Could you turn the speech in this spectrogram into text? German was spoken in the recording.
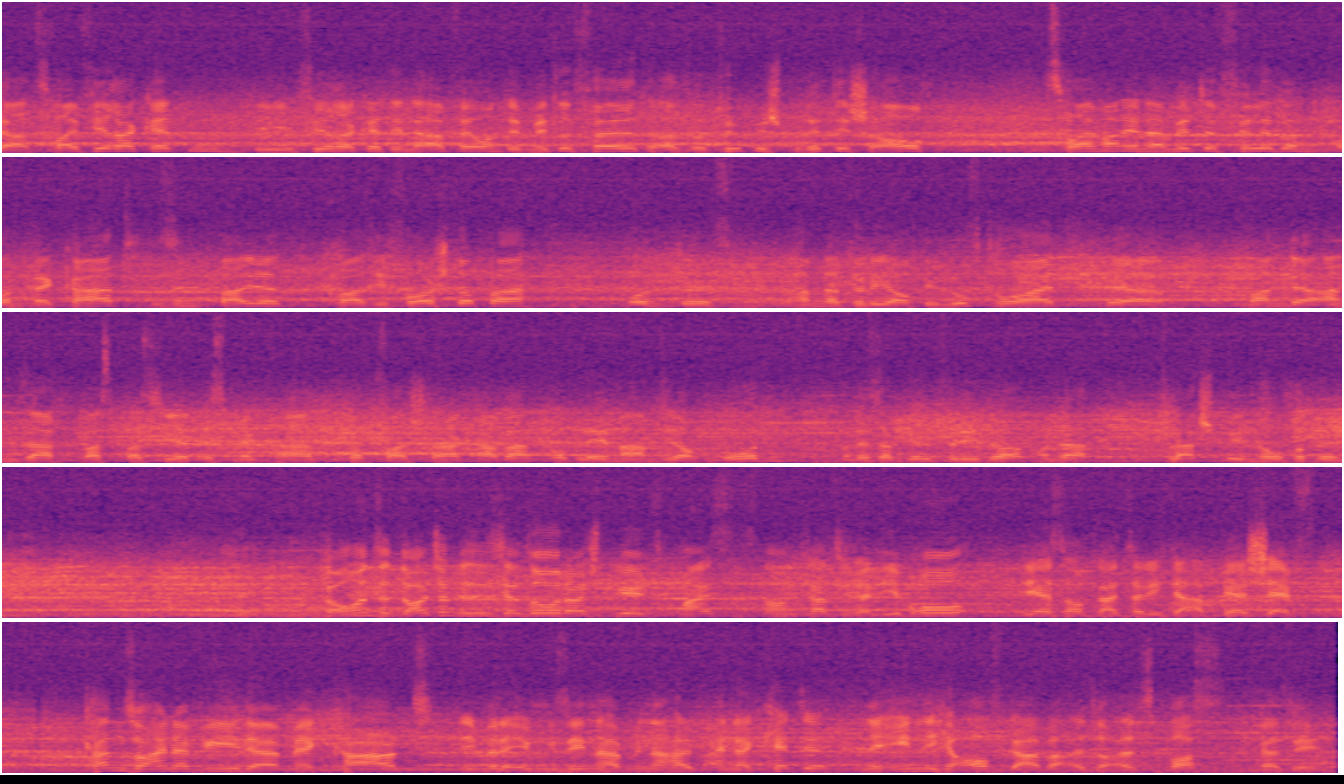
Ja, zwei Viererketten, die Viererkette in der Abwehr und im Mittelfeld, also typisch britisch auch. Zwei Mann in der Mitte, Philippen und McCart, die sind beide quasi Vorstopper und äh, haben natürlich auch die Lufthoheit. Der Mann, der ansagt, was passiert, ist McCart, kopfballstark, aber Probleme haben sie auf dem Boden und deshalb gilt für die Dortmunder Flachspielen hoch gewinnen. Bei uns in Deutschland ist es ja so, da spielt meistens noch ein klassischer Libro, der ist auch gleichzeitig der Abwehrchef kann so einer wie der McCart, den wir da eben gesehen haben, innerhalb einer Kette eine ähnliche Aufgabe, also als Boss versehen.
